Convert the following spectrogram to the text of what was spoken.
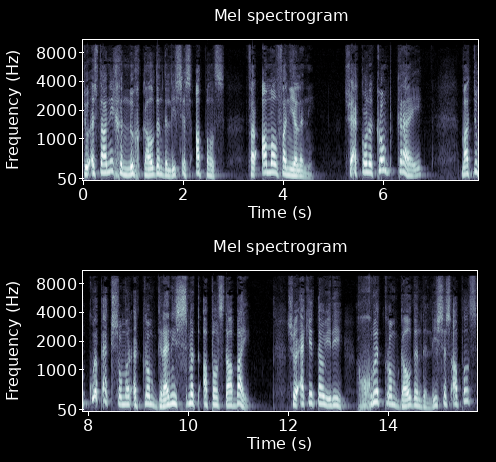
Toe is daar nie genoeg golden delicious appels vir almal van julle nie. So ek kon 'n klomp kry, maar toe koop ek sommer 'n klomp Granny Smith appels daarbey. So ek het nou hierdie groot klomp golden delicious appels,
